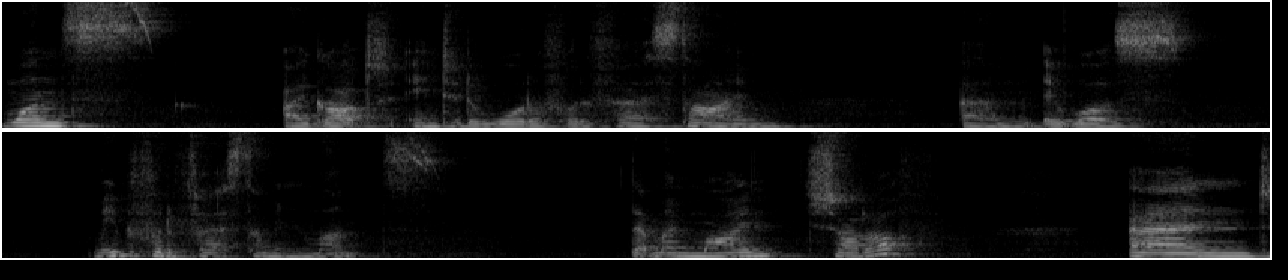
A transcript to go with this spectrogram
once I got into the water for the first time, um, it was maybe for the first time in months that my mind shut off and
